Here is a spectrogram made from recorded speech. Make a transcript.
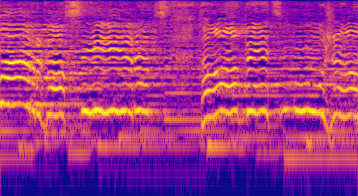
varga sirds, tāpēc mūžā.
